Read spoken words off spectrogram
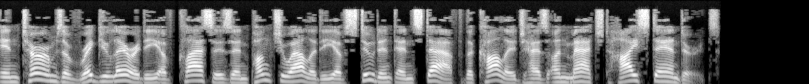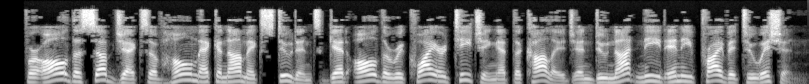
In terms of regularity of classes and punctuality of student and staff the college has unmatched high standards. For all the subjects of home economics students get all the required teaching at the college and do not need any private tuition.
